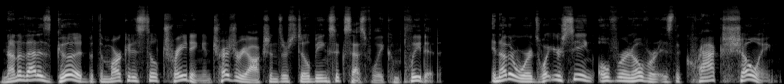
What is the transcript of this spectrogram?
None of that is good, but the market is still trading and treasury auctions are still being successfully completed. In other words, what you're seeing over and over is the crack showing,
